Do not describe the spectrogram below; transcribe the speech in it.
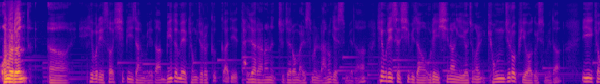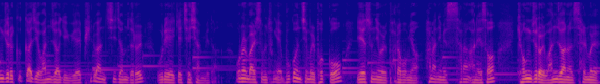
오늘은 어, 히브리서 12장입니다. 믿음의 경주를 끝까지 달려라는 주제로 말씀을 나누겠습니다. 히브리서 12장은 우리의 신앙의 여정을 경주로 비유하고 있습니다. 이 경주를 끝까지 완주하기 위해 필요한 지점들을 우리에게 제시합니다. 오늘 말씀을 통해 무거운 짐을 벗고 예수님을 바라보며 하나님의 사랑 안에서 경주를 완주하는 삶을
